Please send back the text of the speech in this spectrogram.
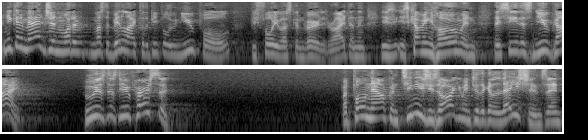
And you can imagine what it must have been like for the people who knew Paul before he was converted, right? And then he's, he's coming home and they see this new guy. Who is this new person? But Paul now continues his argument to the Galatians and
